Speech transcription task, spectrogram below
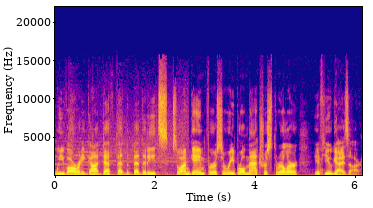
we've already got Deathbed the Bed That Eats, so I'm game for a cerebral mattress thriller if you guys are.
